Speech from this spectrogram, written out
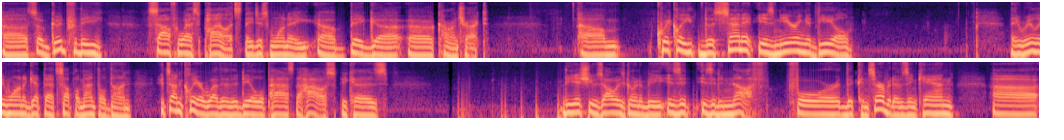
Uh, so good for the Southwest pilots; they just won a, a big uh, uh contract. Um, quickly, the Senate is nearing a deal. They really want to get that supplemental done. It's unclear whether the deal will pass the House because the issue is always going to be: is it is it enough for the conservatives, and can uh,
